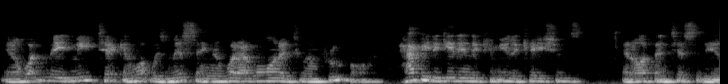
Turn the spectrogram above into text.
You know, what made me tick and what was missing and what I wanted to improve on. Happy to get into communications and authenticity,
